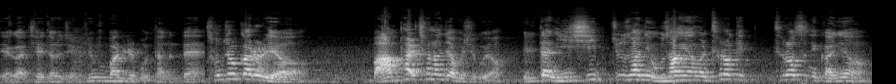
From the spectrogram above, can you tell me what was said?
얘가 제대로 지금 힘 발휘를 못하는데 손절가를요. 18,000원 잡으시고요. 일단 20주선이 우상향을 틀었기, 틀었으니까요.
